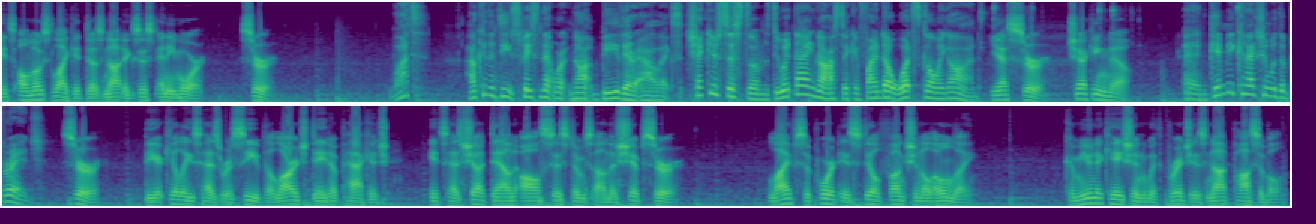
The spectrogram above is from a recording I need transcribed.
It's almost like it does not exist anymore, sir. What? How can the Deep Space Network not be there, Alex? Check your systems, do a diagnostic, and find out what's going on. Yes, sir. Checking now. And give me connection with the bridge. Sir, the Achilles has received a large data package, it has shut down all systems on the ship, sir. Life support is still functional only. Communication with bridge is not possible.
